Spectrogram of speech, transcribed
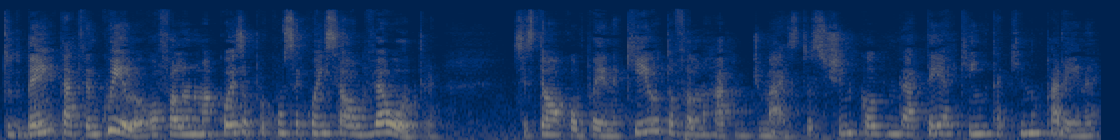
Tudo bem? Tá tranquilo? Eu vou falando uma coisa por consequência óbvia outra. Vocês estão acompanhando aqui ou eu tô falando rápido demais? Tô assistindo que eu engatei a quinta aqui não parei, né?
